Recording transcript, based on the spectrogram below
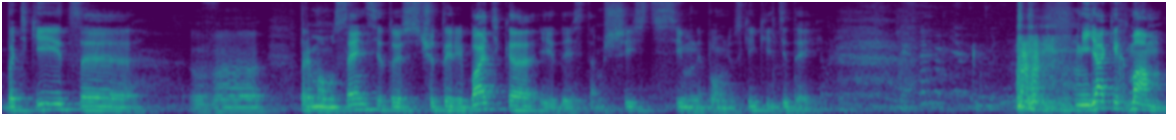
Батьки це в прямому сенсі, тобто чотири батька і десь там 6-7, не пам'ятаю скільки дітей. Ніяких мам.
